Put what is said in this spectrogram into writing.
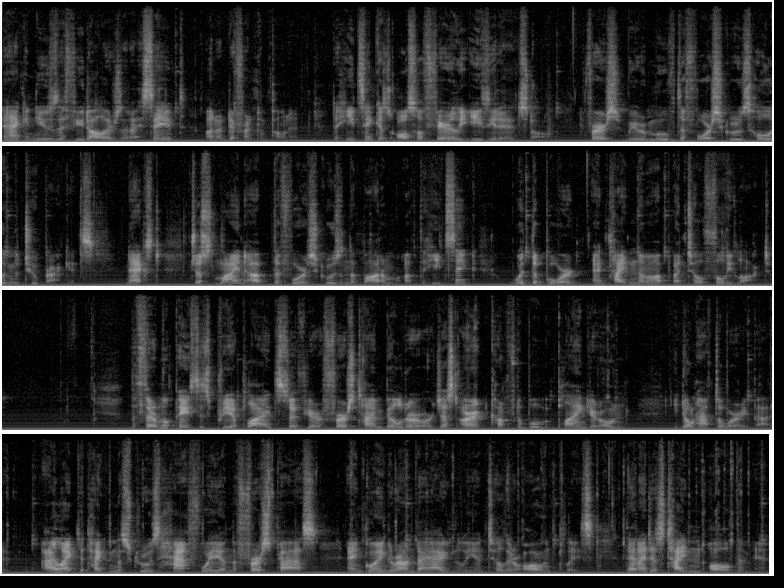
and I can use the few dollars that I saved on a different component. The heatsink is also fairly easy to install. First, we remove the four screws holding the two brackets. Next, just line up the four screws on the bottom of the heatsink with the board and tighten them up until fully locked. The thermal paste is pre-applied, so if you're a first-time builder or just aren't comfortable applying your own, you don't have to worry about it. I like to tighten the screws halfway on the first pass and going around diagonally until they're all in place. Then I just tighten all of them in.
